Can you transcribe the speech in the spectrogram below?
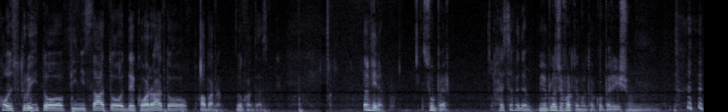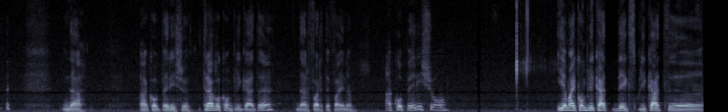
construit-o, finisat-o, decorat-o, habana, nu contează. În fine. Super. Hai să vedem. Mie îmi place foarte mult acoperișul. Mm. Da, acoperișul. Treabă complicată, dar foarte faină. Acoperișul e mai complicat de explicat uh,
